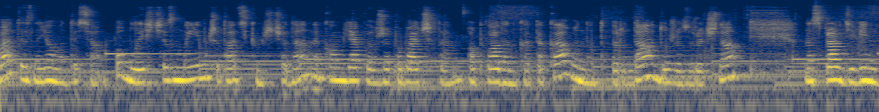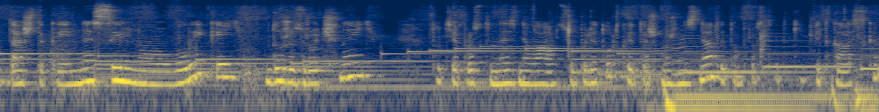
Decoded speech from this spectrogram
Давайте знайомитися поближче з моїм читацьким щоденником. Як ви вже побачили, обкладинка така, вона тверда, дуже зручна. Насправді він теж такий не сильно великий, дуже зручний. Тут я просто не зняла цю політурку, і теж можна зняти, там просто такі підказки.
